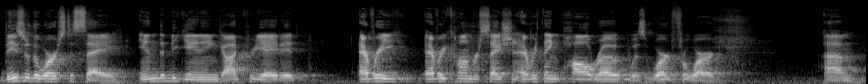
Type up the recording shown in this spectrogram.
These are the words to say. In the beginning, God created. Every, every conversation, everything Paul wrote was word for word. Um,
